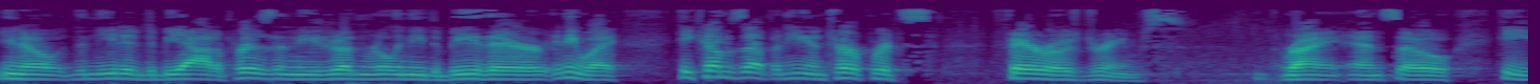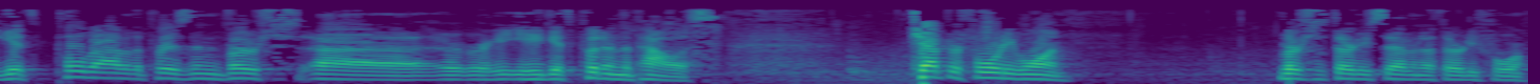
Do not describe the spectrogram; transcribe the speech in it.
You know, that needed to be out of prison. He doesn't really need to be there. Anyway, he comes up and he interprets Pharaoh's dreams right? And so he gets pulled out of the prison, verse, uh, or he gets put in the palace. Chapter 41, verses 37 to 34.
